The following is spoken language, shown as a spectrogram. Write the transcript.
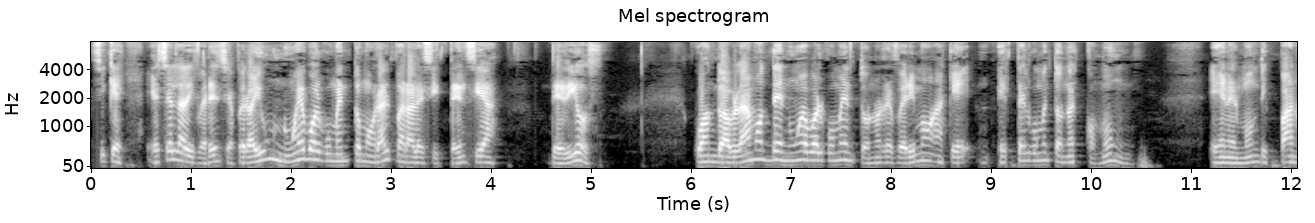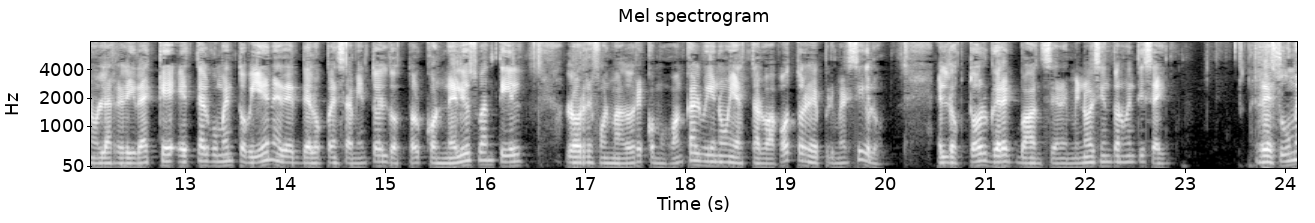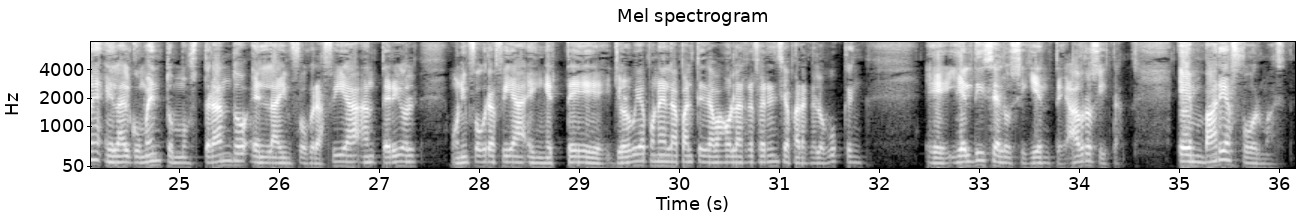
Así que esa es la diferencia, pero hay un nuevo argumento moral para la existencia de Dios. Cuando hablamos de nuevo argumento, nos referimos a que este argumento no es común en el mundo hispano. La realidad es que este argumento viene desde los pensamientos del doctor Cornelius Bantil, los reformadores como Juan Calvino y hasta los apóstoles del primer siglo. El doctor Greg Banzer en 1996 resume el argumento mostrando en la infografía anterior, una infografía en este, yo lo voy a poner en la parte de abajo la referencia para que lo busquen, eh, y él dice lo siguiente, abro cita, en varias formas,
